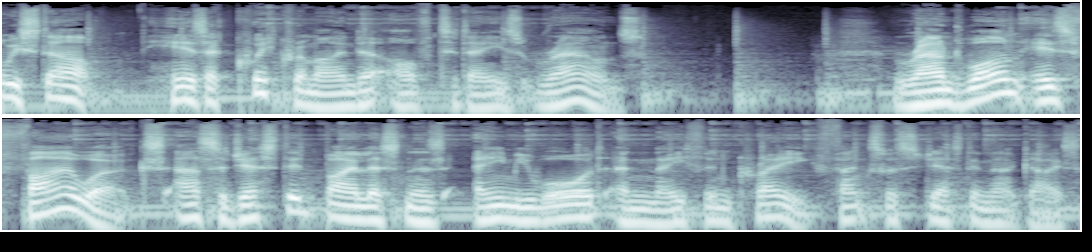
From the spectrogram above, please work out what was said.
we start, here's a quick reminder of today's rounds. Round one is fireworks, as suggested by listeners Amy Ward and Nathan Craig. Thanks for suggesting that, guys.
